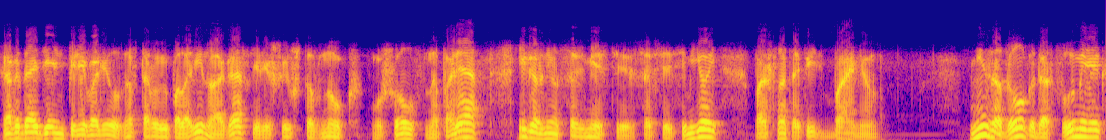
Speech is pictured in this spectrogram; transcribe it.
Когда день перевалил на вторую половину, Агафья, решив, что внук ушел на поля и вернется вместе со всей семьей, пошла топить баню. Незадолго до сумерек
